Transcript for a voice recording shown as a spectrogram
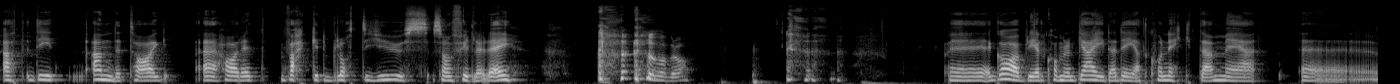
att ditt andetag eh, har ett vackert blått ljus som fyller dig. Vad bra. Eh, Gabriel kommer att guida dig att connecta med eh,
